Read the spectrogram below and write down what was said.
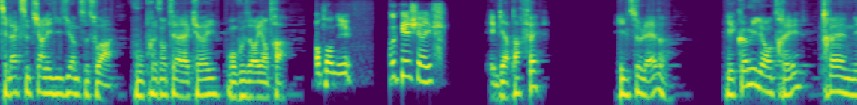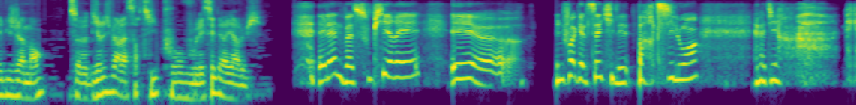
C'est là que se tient l'Elysium ce soir. Vous vous présentez à l'accueil, on vous orientera. Entendu. Ok, shérif. Eh bien, parfait. Il se lève, et comme il est entré, très négligemment, se dirige vers la sortie pour vous laisser derrière lui. Hélène va soupirer et euh, une fois qu'elle sait qu'il est parti loin, elle va dire Ah, Mais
